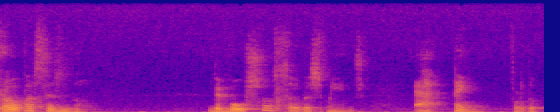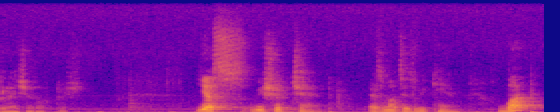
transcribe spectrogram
Prabhupada says no. Devotional service means acting for the pleasure of Krishna. Yes, we should chant as much as we can. But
